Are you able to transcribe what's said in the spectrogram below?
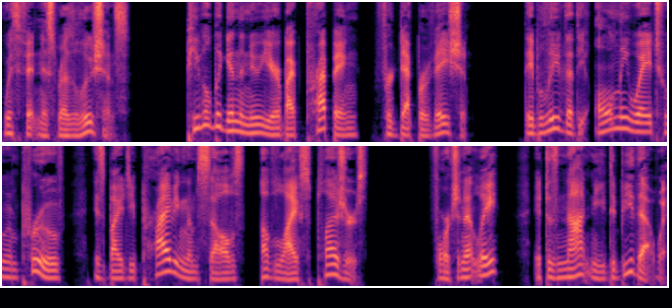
with fitness resolutions. People begin the new year by prepping for deprivation. They believe that the only way to improve is by depriving themselves of life's pleasures. Fortunately, it does not need to be that way.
